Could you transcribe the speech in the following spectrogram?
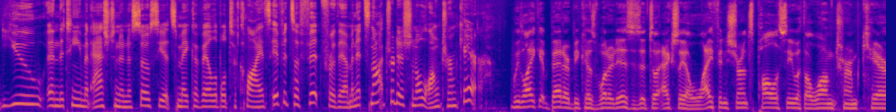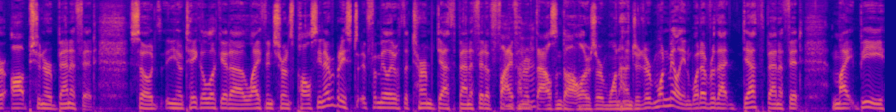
you and the team at Ashton and Associates make available to clients if it's a fit for them and it's not traditional long-term care. We like it better because what it is is it's actually a life insurance policy with a long-term care option or benefit. So you know, take a look at a life insurance policy, and everybody's familiar with the term death benefit of five hundred mm-hmm. thousand dollars or one hundred or one million, whatever that death benefit might be.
